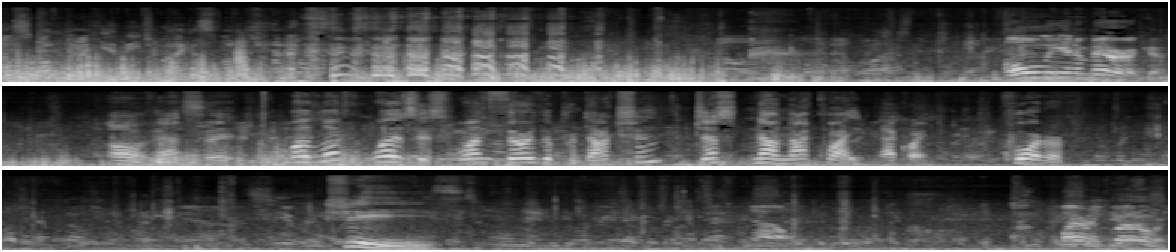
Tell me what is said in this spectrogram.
I'll smoke you. I can't beat you, but I can smoke you. only in America? Oh, that's it. Well, look, what is this? One third the production? Just, no, not quite. Not quite. Quarter. Jeez. Now. Myron, come on over.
